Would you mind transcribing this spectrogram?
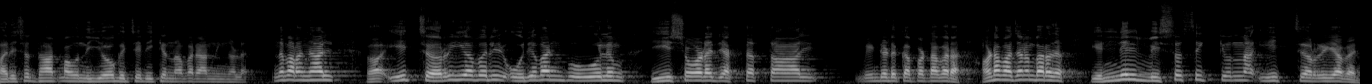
പരിശുദ്ധാത്മാവ് നിയോഗിച്ചിരിക്കുന്നവരാ നിങ്ങൾ. എന്ന് പറഞ്ഞാൽ ഈ ചെറിയവരിൽ ഒരുവൻ പോലും ഈശോയുടെ രക്തത്താൽ വീണ്ടെടുക്കപ്പെട്ടവരാ അവിടെ വചനം പറഞ്ഞു എന്നിൽ വിശ്വസിക്കുന്ന ഈ ചെറിയവൻ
